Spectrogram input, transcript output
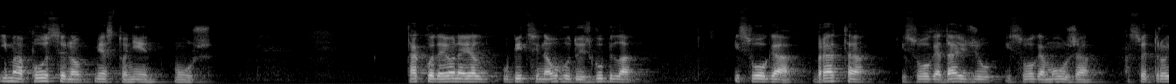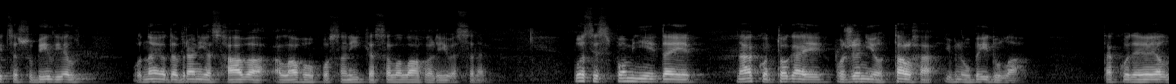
ima posebno mjesto njen muž. Tako da je ona jel, u bici na Uhudu izgubila i svoga brata, i svoga dajđu, i svoga muža, a sve trojice su bili jel, od najodabranija shava Allahov poslanika, sallallahu alaihi ve sellem. Poslije spominje da je nakon toga je oženio Talha ibn Ubejdullah, tako da je jel,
